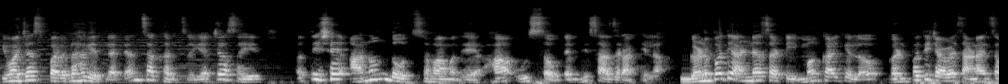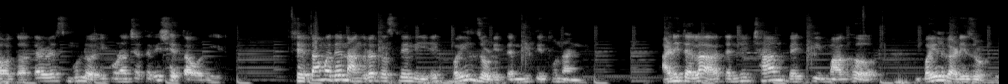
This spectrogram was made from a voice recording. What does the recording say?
किंवा ज्या स्पर्धा घेतल्या त्यांचा खर्च याच्यासहित अतिशय आनंदोत्सवामध्ये हा उत्सव त्यांनी साजरा केला. गणपती आणण्यासाठी मग काय केलं? गणपती ज्यावेळेस आणायचा होता त्यावेळेस मुलं ही कुणाच्या तरी शेतावर गेली. शेतामध्ये नांगरत असलेली एक बैल जोडी त्यांनी तिथून आणली. आणि त्याला त्यांनी छानपैकी माघ बैलगाडी जोडली.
